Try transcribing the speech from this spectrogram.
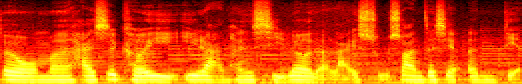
对，我们还是可以依然很喜乐的来数算这些恩典。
